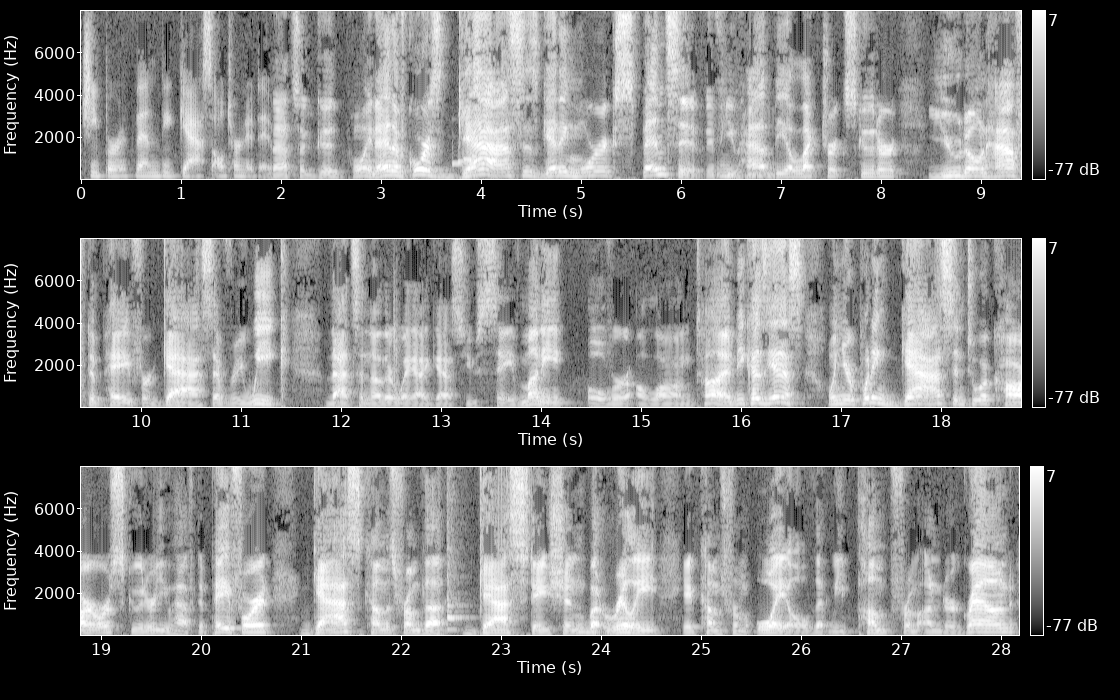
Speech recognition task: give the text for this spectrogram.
cheaper than the gas alternative. That's a good point. And of course, gas is getting more expensive. If you mm -hmm. have the electric scooter, you don't have to pay for gas every week. That's another way, I guess, you save money over a long time. Because yes, when you're putting gas into a car or scooter, you have to pay for it. Gas comes from the gas station, but really it comes from oil that we pump from underground.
